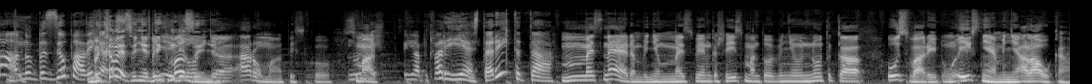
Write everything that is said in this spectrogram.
Kā? Nu, bez zupā Bet vienkārši. kāpēc viņi ir tik maziņi? aromātisku Nu, smaržu. Jā, bet var iest arī tad tā. Mēs neēram viņu, mēs vienkārši izmantojam viņu, nu, tā kā uzvārīt un izņēma viņu laukā.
